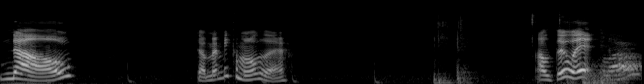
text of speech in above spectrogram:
No. Don't make me come over there. I'll do it. Hello?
